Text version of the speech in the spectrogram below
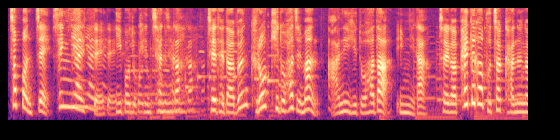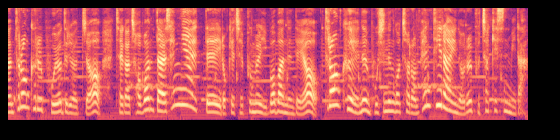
첫 번째, 생리할 때 입어도 괜찮은가? 제 대답은 그렇기도 하지만 아니기도 하다입니다. 제가 패드가 부착 가능한 트렁크를 보여드렸죠. 제가 저번 달 생리할 때 이렇게 제품을 입어봤는데요. 트렁크에는 보시는 것처럼 팬티 라이너를 부착했습니다.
